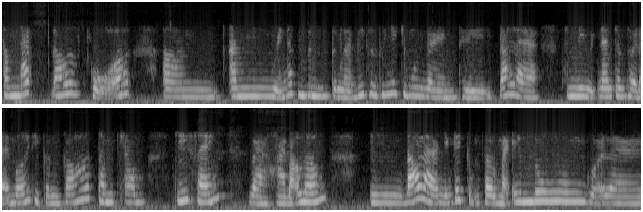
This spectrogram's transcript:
tâm đắc đó của um, anh Nguyễn Đắc Minh từng là bí thư thứ nhất Trung ương Đoàn thì đó là thanh niên Việt Nam trong thời đại mới thì cần có tâm trong chí sáng và hoài bão lớn. Um, đó là những cái cụm từ mà em luôn luôn gọi là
